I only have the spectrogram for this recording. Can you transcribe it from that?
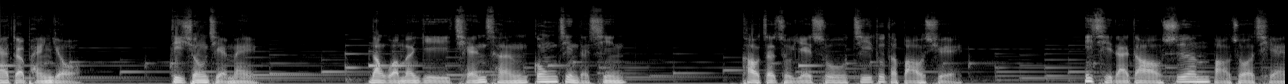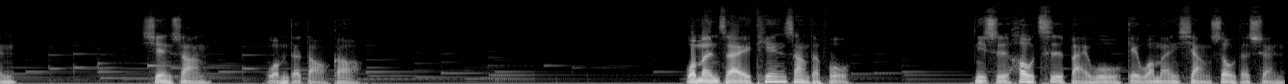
爱的朋友、弟兄姐妹，让我们以虔诚恭敬的心，靠着主耶稣基督的宝血，一起来到施恩宝座前，献上我们的祷告。我们在天上的父，你是厚赐百物给我们享受的神。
